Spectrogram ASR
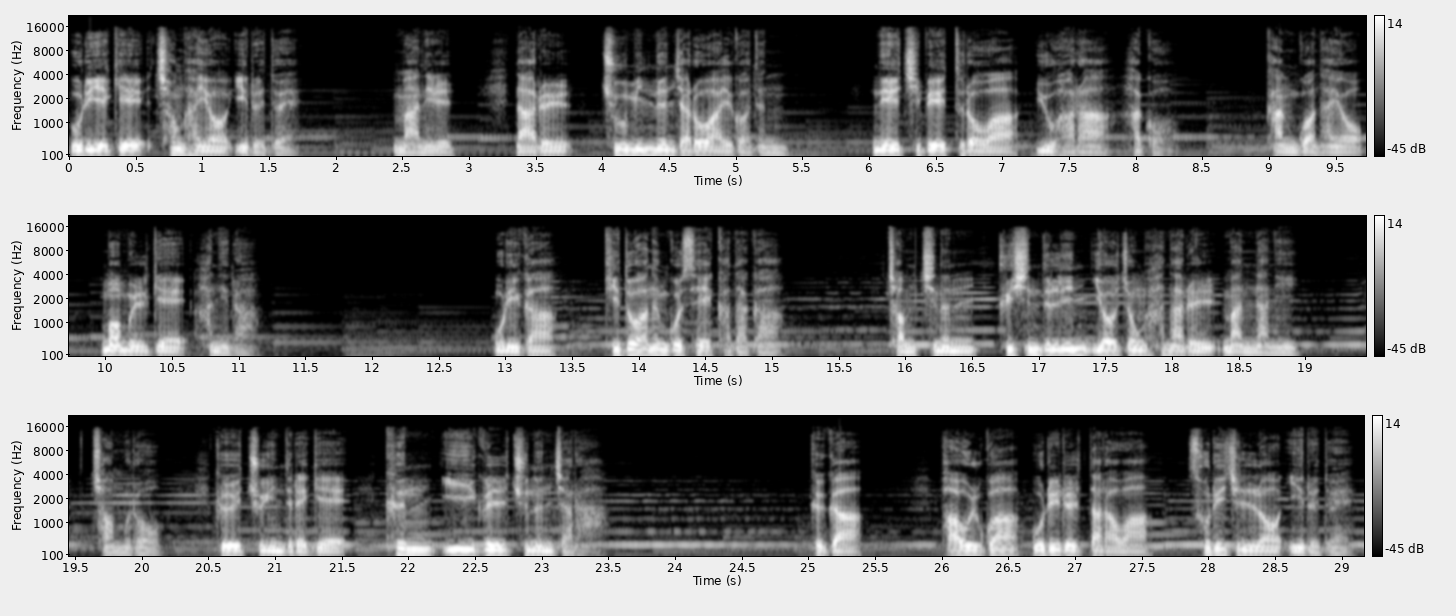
우리에게 청하여 이르되 만일 나를 주 믿는 자로 알거든 내 집에 들어와 유하라 하고 강권하여 머물게 하니라. 우리가 기도하는 곳에 가다가 점치는 귀신 들린 여종 하나를 만나니 점으로 그 주인들에게 큰 이익을 주는 자라. 그가 바울과 우리를 따라와 소리질러 이르되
